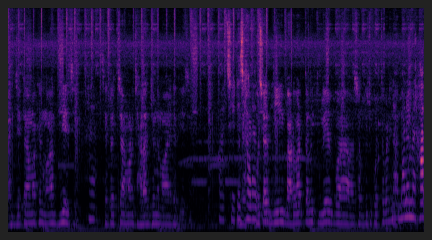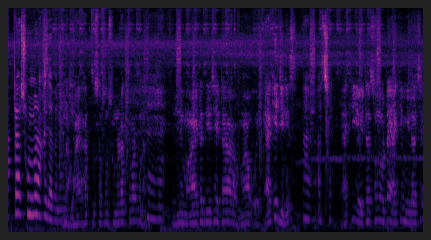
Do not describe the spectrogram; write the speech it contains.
আর যেটা আমাকে মা দিয়েছে হ্যাঁ। সেটা হচ্ছে আমার ঝাড়ার জন্য মা এটা দিয়েছে। আচ্ছা এটা মানে ঝাড়া ওটা দিয়ে বারবার তো আমি তুলে বা করতে পারি না? মানে হাতটা শূন্য রাখা যাবে না মায়ের হাত তো সবসময় শুনে রাখতে পারব না। হ্যাঁ হ্যাঁ। মা এটা দিয়েছে এটা মা একই জিনিস। হ্যাঁ আচ্ছা। একই এটার সঙ্গে ওটা একই মিল আছে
